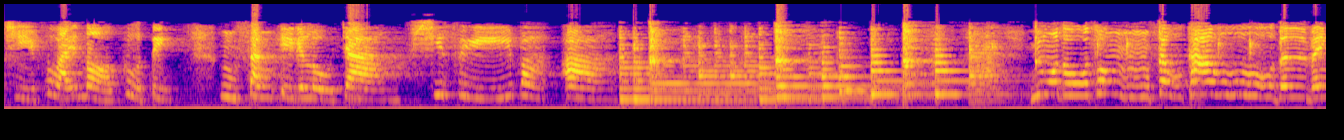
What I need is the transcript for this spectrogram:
气，父外难过的，我生一个老家七岁吧啊。人问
